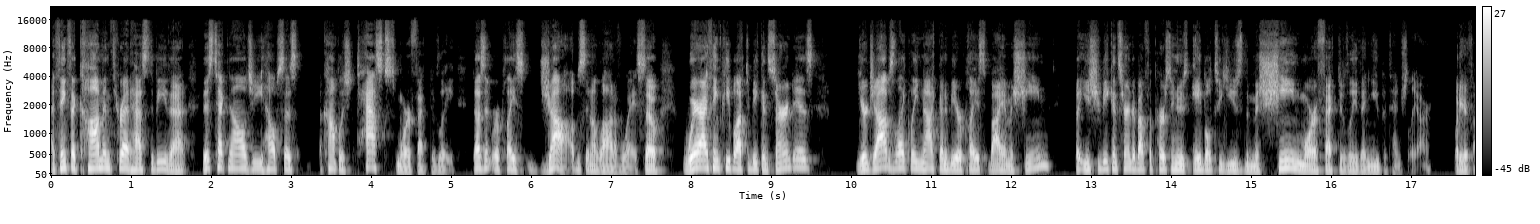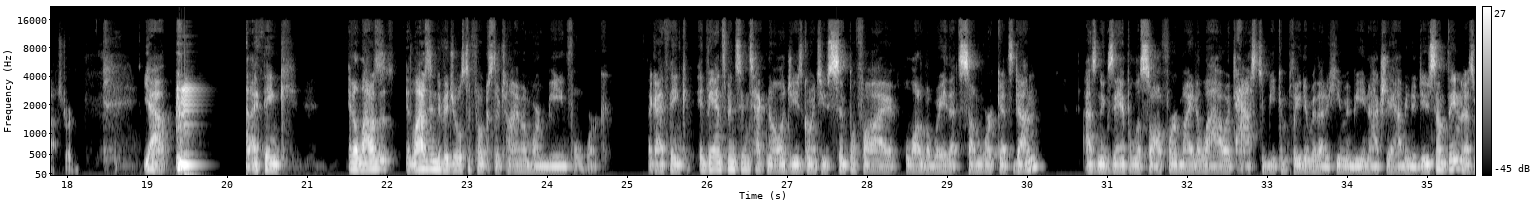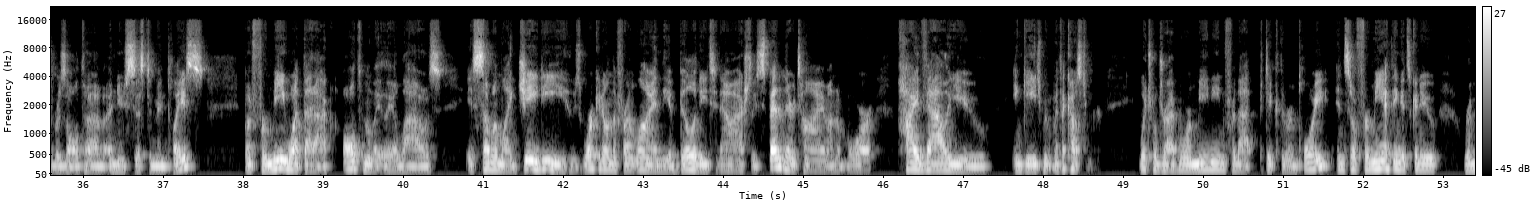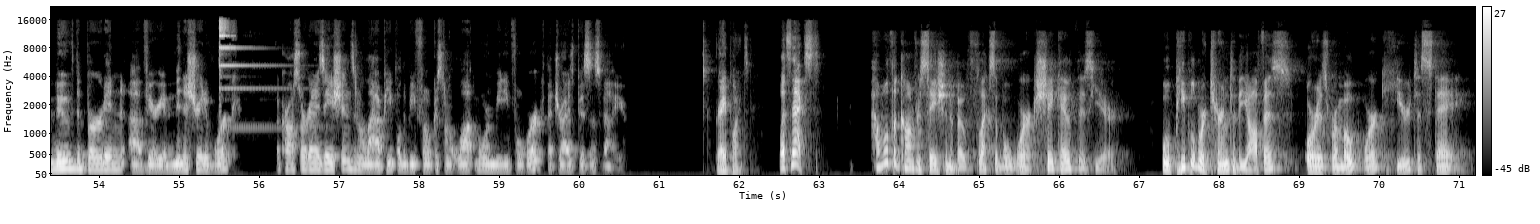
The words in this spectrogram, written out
I think the common thread has to be that this technology helps us accomplish tasks more effectively, doesn't replace jobs in a lot of ways. So, where I think people have to be concerned is your job's likely not going to be replaced by a machine, but you should be concerned about the person who's able to use the machine more effectively than you potentially are. What are your thoughts, Jordan? Yeah. I think it allows it allows individuals to focus their time on more meaningful work. Like I think advancements in technology is going to simplify a lot of the way that some work gets done. As an example, a software might allow a task to be completed without a human being actually having to do something as a result of a new system in place. But for me, what that ultimately allows is someone like JD, who's working on the front line, the ability to now actually spend their time on a more high value engagement with a customer, which will drive more meaning for that particular employee. And so for me, I think it's going to remove the burden of very administrative work across organizations and allow people to be focused on a lot more meaningful work that drives business value. Great points. What's next? How will the conversation about flexible work shake out this year? Will people return to the office or is remote work here to stay?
